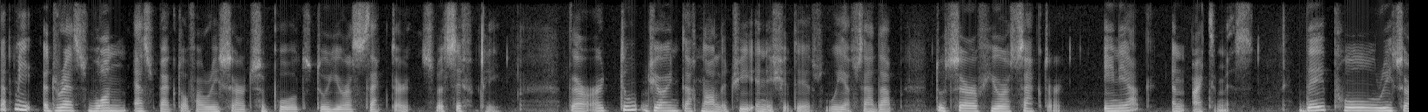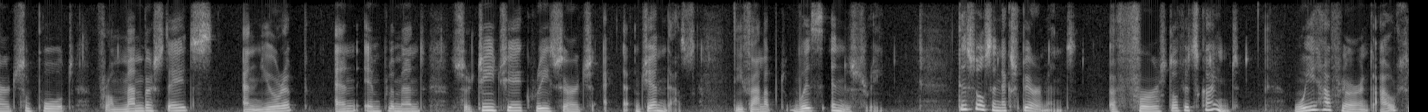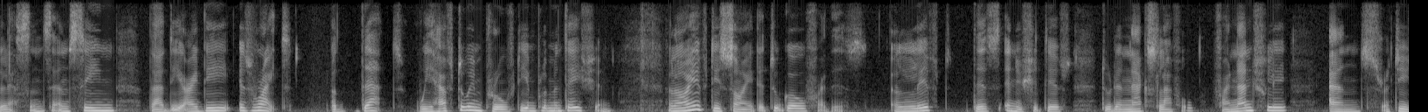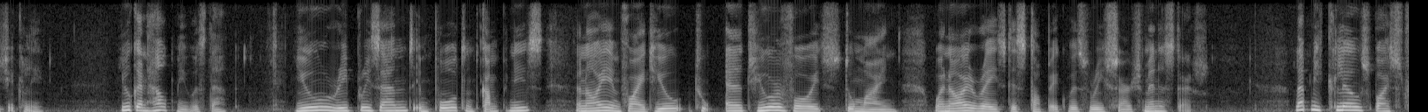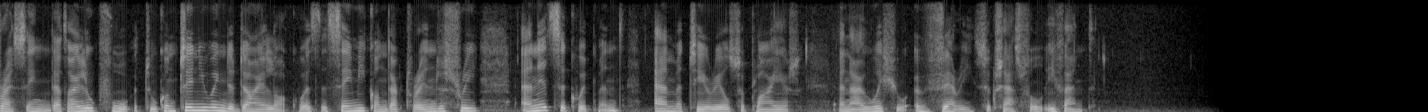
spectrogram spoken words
Let me address one aspect of our research support to your sector specifically. There are two joint technology initiatives we have set up to serve your sector ENIAC and Artemis. They pull research support from member states and Europe and implement strategic research agendas developed with industry. This was an experiment, a first of its kind. We have learned our lessons and seen that the idea is right, but that we have to improve the implementation. And I have decided to go for this, a lift this initiative to the next level, financially and strategically. You can help me with that. You represent important companies and I invite you to add your voice to mine when I raise this topic with research ministers. Let me close by stressing that I look forward to continuing the dialogue with the semiconductor industry and its equipment and material suppliers and I wish you a very successful event.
